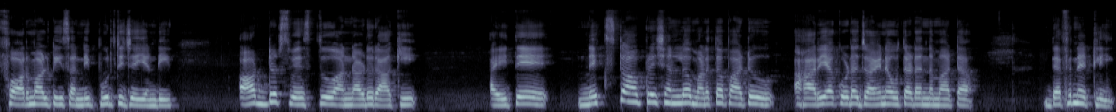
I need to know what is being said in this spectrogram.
ఫార్మాలిటీస్ అన్నీ పూర్తి చేయండి. ఆర్డర్స్ వేస్తూ అన్నాడు రాకీ అయితే నెక్స్ట్ ఆపరేషన్లో మనతో పాటు ఆర్య కూడా జాయిన్ అవుతాడన్నమాట. డెఫినెట్లీ.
